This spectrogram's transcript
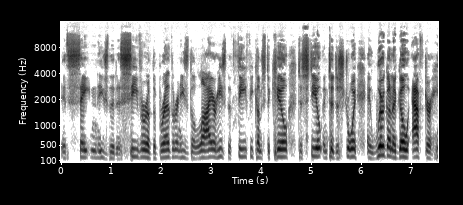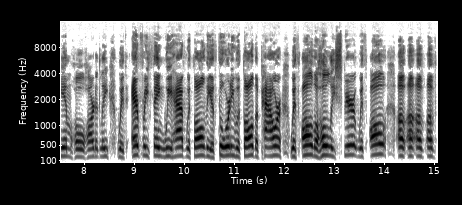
It's Satan. He's the deceiver of the brethren. He's the liar. He's the thief. He comes to kill, to steal, and to destroy. And we're going to go after him wholeheartedly with everything we have, with all the authority, with all the power, with all the Holy Spirit, with all of, of, of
